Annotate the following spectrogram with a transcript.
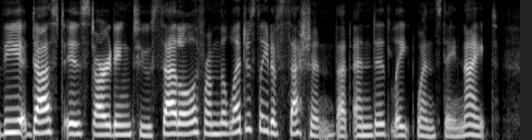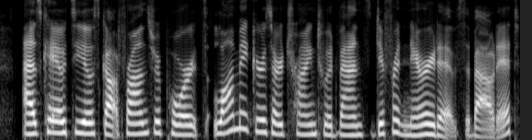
The dust is starting to settle from the legislative session that ended late Wednesday night. As KOTO Scott Franz reports, lawmakers are trying to advance different narratives about it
